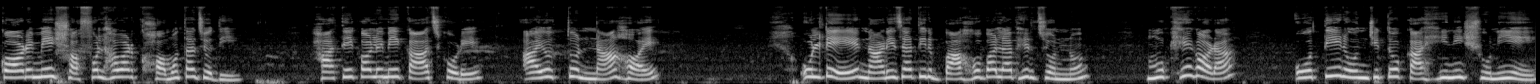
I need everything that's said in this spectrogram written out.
কর্মে সফল হওয়ার ক্ষমতা যদি হাতে কলমে কাজ করে আয়ত্ত না হয়। উল্টে নারী জাতির বাহবা লাভের জন্য মুখে গড়া অতিরঞ্জিত কাহিনী শুনিয়ে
